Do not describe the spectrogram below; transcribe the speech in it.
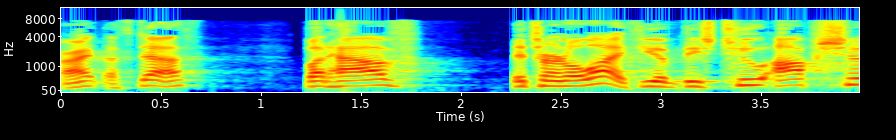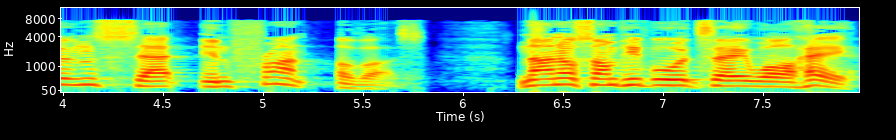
right? That's death, but have eternal life. You have these two options set in front of us. Now, I know some people would say, well, hey,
